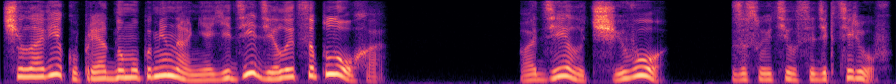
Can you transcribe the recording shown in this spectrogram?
«Человеку при одном упоминании о еде делается плохо». «А делать чего?» — засуетился Дегтярев.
